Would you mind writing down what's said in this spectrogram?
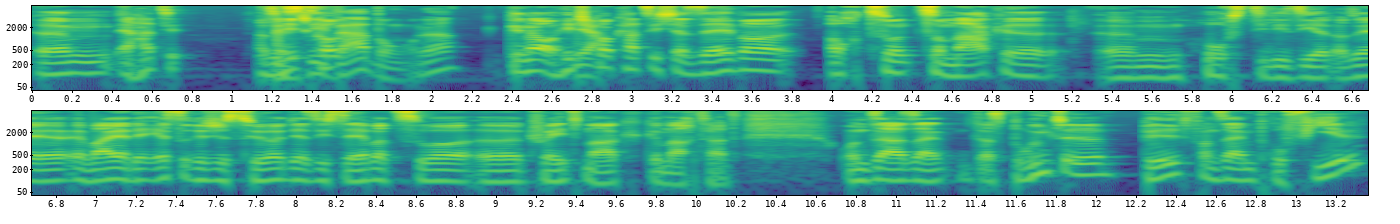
Ähm, er hat, also Das ist die Hitchcock, Werbung, oder? Genau, Hitchcock Ja. hat sich ja selber auch zur, zur Marke ähm, hochstilisiert. Also er, er war ja der erste Regisseur, der sich selber zur äh, Trademark gemacht hat. Und da sein, das berühmte Bild von seinem Profil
